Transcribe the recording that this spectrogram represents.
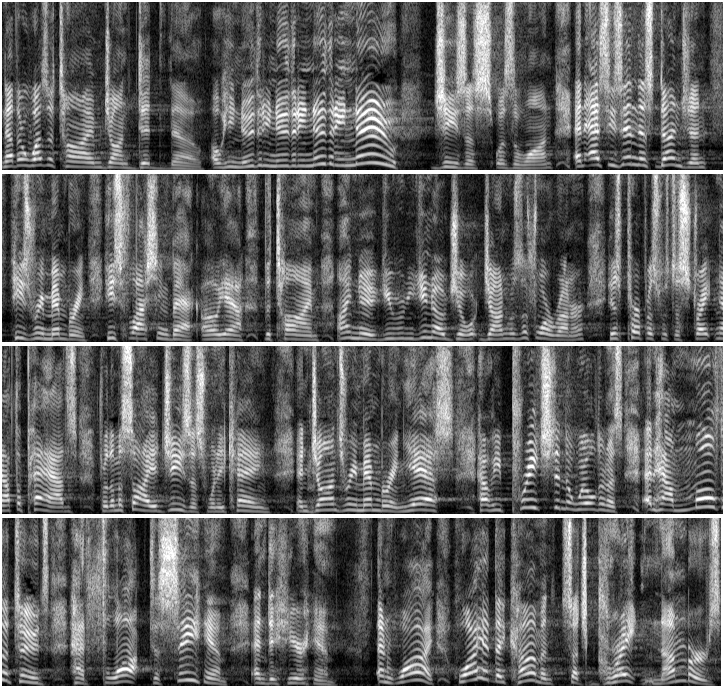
Now, there was a time John did know. Oh, he knew that he knew that he knew that he knew Jesus was the one. And as he's in this dungeon, he's remembering. He's flashing back. Oh, yeah, the time. I knew. You, you know, John was the forerunner. His purpose was to straighten out the paths for the Messiah, Jesus, when he came. And John's remembering, yes, how he preached in the wilderness and how multitudes had flocked to see him and to hear him. And why? Why had they come in such great numbers?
